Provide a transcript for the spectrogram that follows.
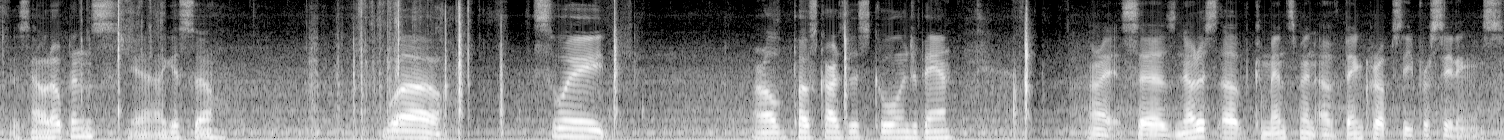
Is this how it opens? Yeah, I guess so. Whoa. Sweet. Are all postcards this cool in Japan? Alright, it says Notice of Commencement of Bankruptcy Proceedings.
